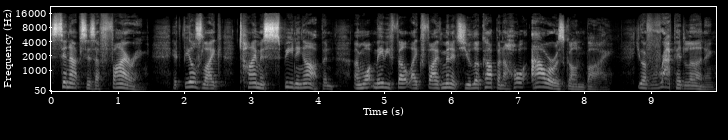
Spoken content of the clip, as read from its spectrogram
synapses are firing. It feels like time is speeding up, and, and what maybe felt like five minutes, you look up and a whole hour has gone by. You have rapid learning.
